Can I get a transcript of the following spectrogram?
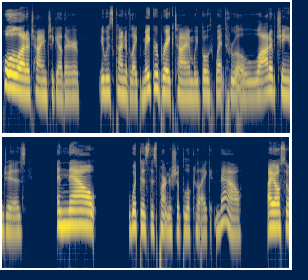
whole lot of time together. It was kind of like make or break time. We both went through a lot of changes. And now what does this partnership look like now? I also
